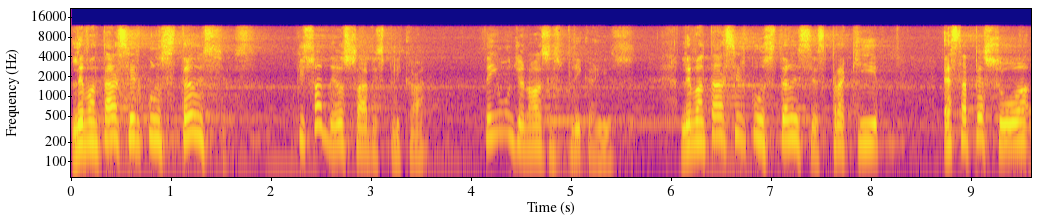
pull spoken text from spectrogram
Levantar circunstâncias, que só Deus sabe explicar, nenhum de nós explica isso. Levantar circunstâncias para que essa pessoa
